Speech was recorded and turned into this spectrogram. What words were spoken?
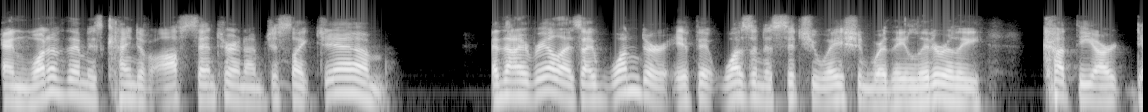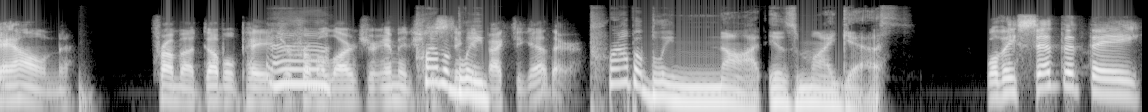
and one of them is kind of off center and i'm just like jim and then i realize i wonder if it wasn't a situation where they literally cut the art down from a double page or from a Uh, larger image to stick probably- it back together Probably not, is my guess. well they said that they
